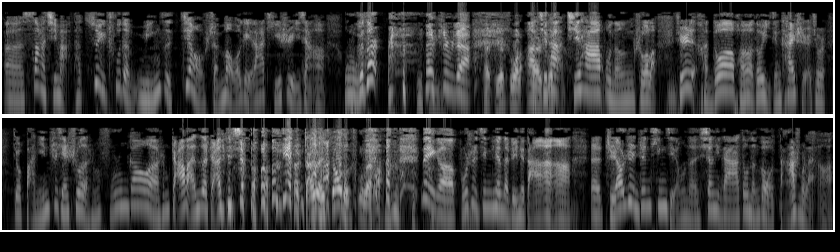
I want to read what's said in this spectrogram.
呃，萨琪玛它最初的名字叫什么？我给大家提示一下啊，五个字儿，是不是？哎，别说了啊，其他其他不能说了。嗯其实很多朋友都已经开始，就是就把您之前说的什么芙蓉糕啊、什么炸丸子、炸元宵 炸元宵都出来了。那个不是今天的这些答案啊，呃，只要认真听节目呢，相信大家都能够答出来啊。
